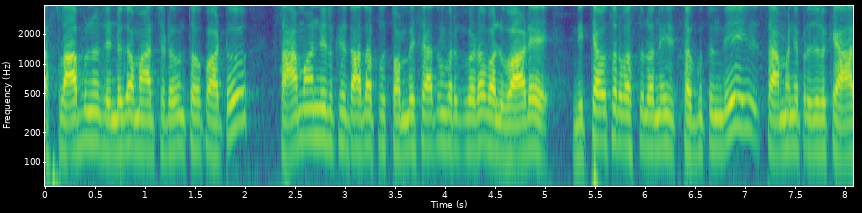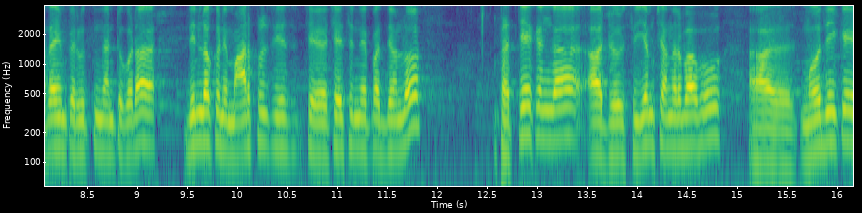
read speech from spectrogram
స్లాబులను రెండుగా మార్చడంతో పాటు సామాన్యులకి దాదాపు తొంభై శాతం వరకు కూడా వాళ్ళు వాడే నిత్యావసర వస్తువులు అనేది తగ్గుతుంది. సామాన్య ప్రజలకి ఆదాయం పెరుగుతుంది అంటూ కూడా దీనిలో కొన్ని మార్పులు చేసి చే- చేసిన నేపథ్యంలో ప్రత్యేకంగా అటు సీఎం చంద్రబాబు మోదీకి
